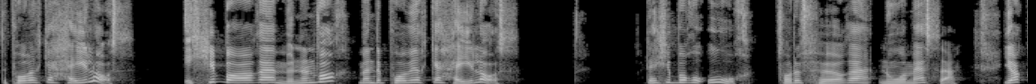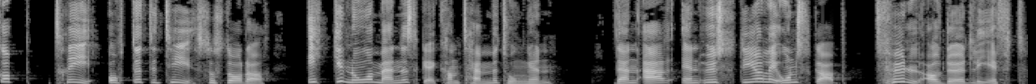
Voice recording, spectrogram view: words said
Det påvirker hele oss. Ikke bare munnen vår, men det påvirker hele oss. Det er ikke bare ord, for det fører noe med seg. Jakob 3, 8-10, så står det ikke noe menneske kan temme tungen. Den er en ustyrlig ondskap, full av dødelig gift.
